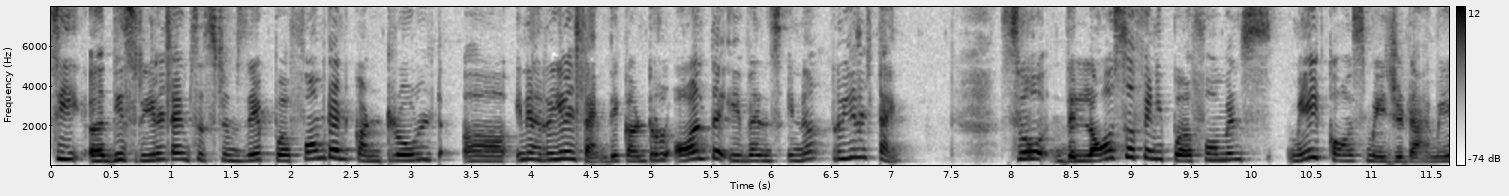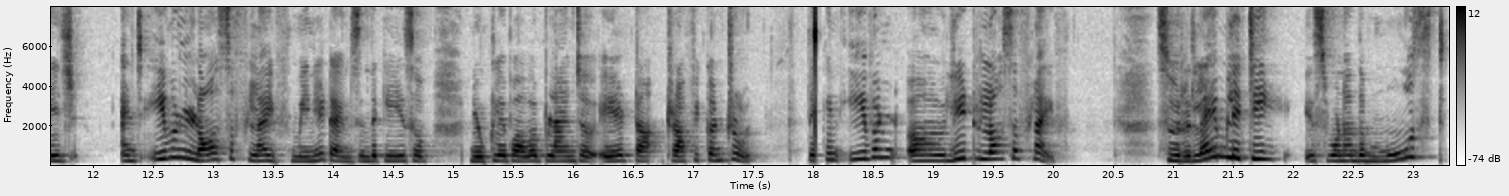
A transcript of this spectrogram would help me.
See, uh, these real-time systems, they performed and controlled uh, in a real time. They control all the events in a real time. So, the loss of any performance may cause major damage and even loss of life many times in the case of nuclear power plant or air traffic control. They can even uh, lead to loss of life. So, reliability is one of the most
